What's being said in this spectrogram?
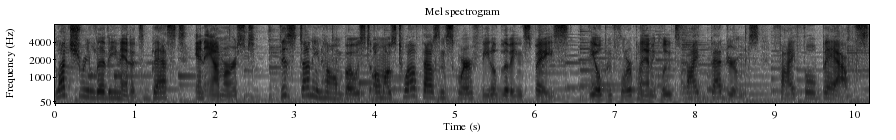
Luxury living at its best in Amherst. This stunning home boasts almost 12,000 square feet of living space. The open floor plan includes five bedrooms, five full baths,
